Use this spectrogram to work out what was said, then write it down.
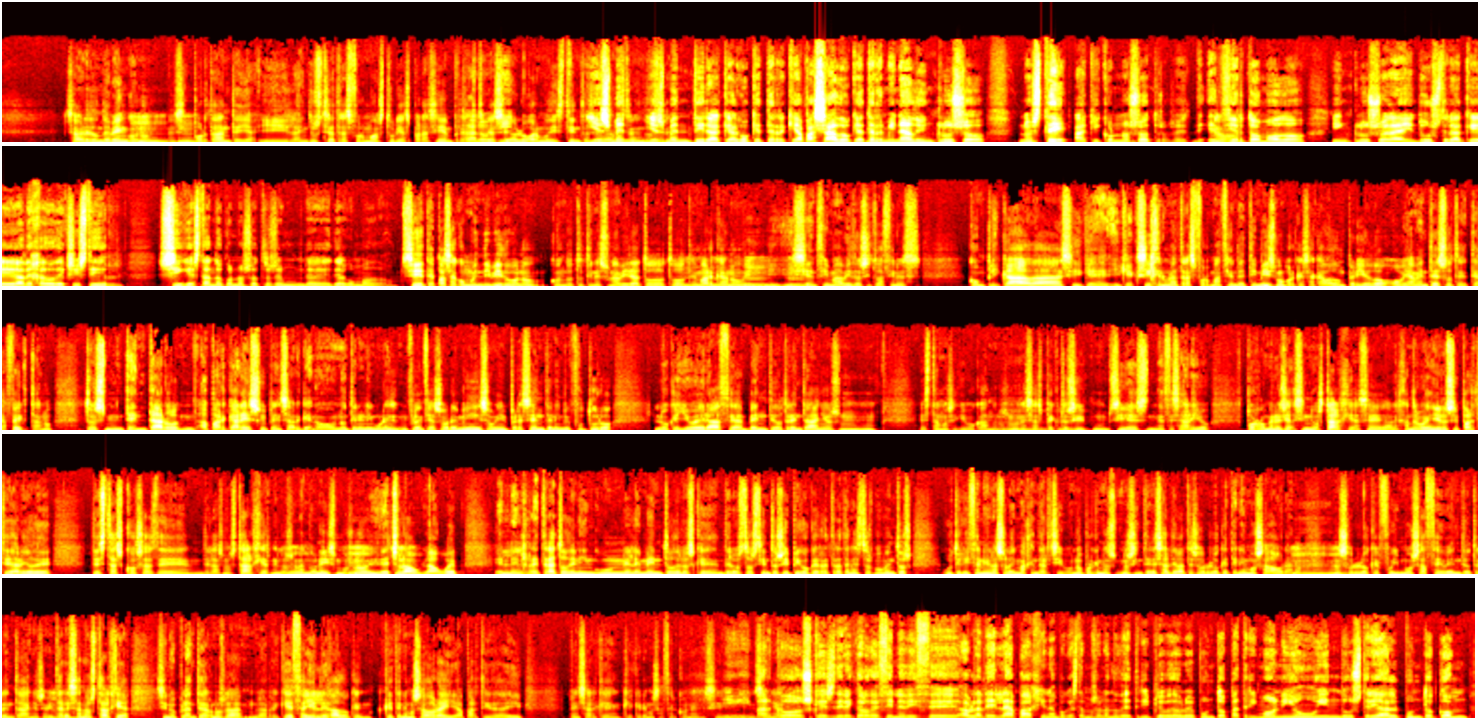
saber de dónde vengo, ¿no? Mm, es mm. importante. Y, y la industria transformó Asturias para siempre. Claro, Asturias y- sería un lugar muy distinto. Y es, men- y mentira que algo que, ter- que ha pasado, Mm. que ha terminado incluso, no esté aquí con nosotros. En No. cierto modo, incluso la industria que ha dejado de existir sigue estando con nosotros en- de, de algún modo. Sí, te pasa como individuo, ¿no? Cuando tú tienes una vida, todo, todo te Mm, marca, ¿no? Y, mm, si mm. encima ha habido situaciones complicadas y que, y que exigen una transformación de ti mismo porque se ha acabado un periodo, obviamente eso te, te afecta, ¿no? Entonces, intentar aparcar eso y pensar que no, no tiene ninguna influencia sobre mí, sobre mi presente ni mi futuro, lo que yo era hace 20 o 30 años, mm, estamos equivocándonos, ¿no? En ese aspecto sí, sí es necesario, por lo menos ya sin nostalgias, ¿eh, Alejandro? Porque yo no soy partidario de, de estas cosas de, de las nostalgias ni los grandonismos, ¿no? Y de hecho la, la web, en el retrato de ningún elemento de los, que, de los 200 y pico que retratan en estos momentos, utiliza ni una sola imagen de archivo, ¿no? Porque nos, nos interesa el debate sobre lo que tenemos ahora, ¿no? No sobre lo que fuimos hace 20 o 30 años. Evitar esa nostalgia, sino plantearnos la, la riqueza y el legado que, que tenemos ahora y a partir de ahí pensar qué, qué queremos hacer con él. sí, Y. Marcos, que es director de cine, dice, habla de la página, porque estamos hablando de www.patrimonioindustrial.com,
